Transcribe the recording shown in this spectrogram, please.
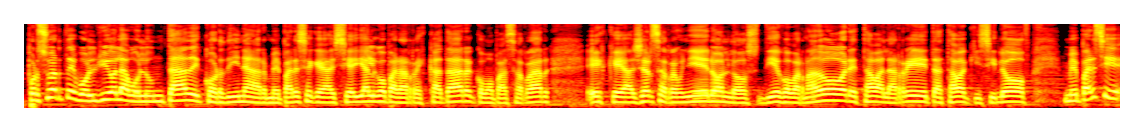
Por suerte volvió la voluntad de coordinar. Me parece que si hay algo para rescatar, como para cerrar, es que ayer se reunieron los 10 gobernadores, estaba Larreta, estaba Kisilov. Me, parece,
